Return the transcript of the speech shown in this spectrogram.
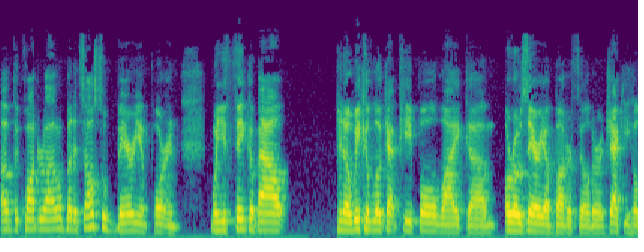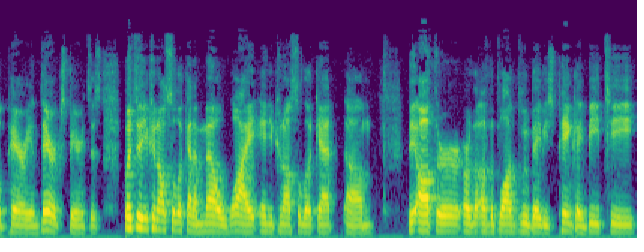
of the quadrilateral, but it's also very important when you think about you know, we could look at people like um, a Rosaria Butterfield or a Jackie Hill Perry and their experiences, but then you can also look at a Mel White, and you can also look at um, the author or the, of the blog Blue Babies Pink, a BT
